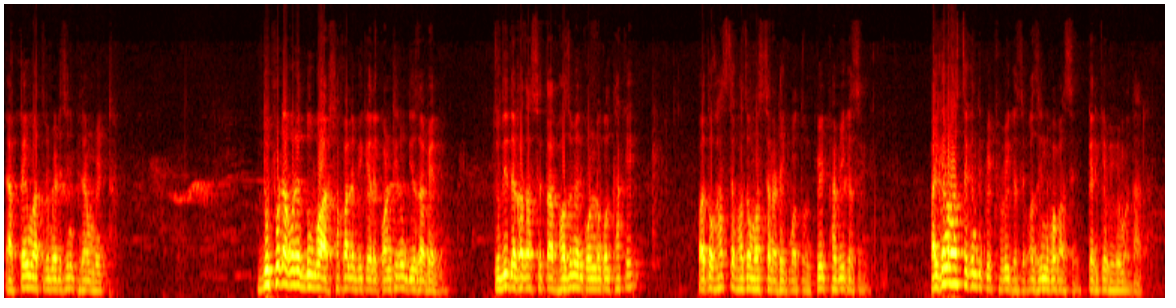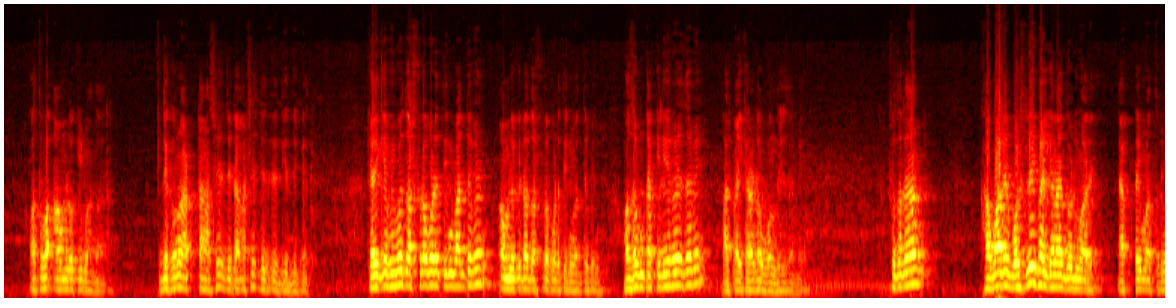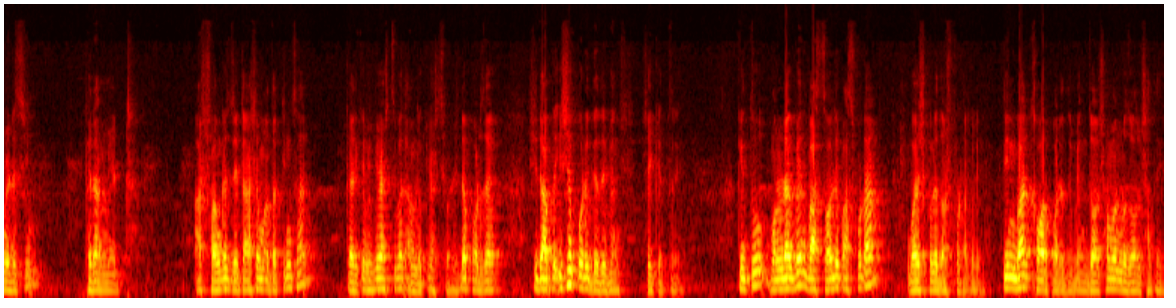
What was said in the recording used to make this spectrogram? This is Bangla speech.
একটাই মাত্র মেডিসিন ফেরামেট দু ফোঁটা করে দুবার সকালে, বিকেলে কন্টিনিউ দিয়ে যাবেন। যদি দেখা যাচ্ছে তার হজমের গণ্ডগোল থাকে, হয়তো হাসতে হজম হচ্ছে না ঠিক মতন, পেট ফাঁপিয়ে গেছে। পায়খানা হচ্ছে কিন্তু পেট ফাঁপিয়ে গেছে অজিনভাব আছে ক্যারিকে ভেবে মাদার, অথবা আমলকি মাদার। যে কোনো আটটা আসে, যেটা আসে যেতে দিয়ে দেবেন। ক্যারিকে ভেবে দশ ফোঁটা করে তিনবার দেবেন আমলকিটা দশ ফোঁটা করে তিনবার দেবেন। হজমটা ক্লিয়ার হয়ে যাবে আর পায়খানাটাও বন্ধ হয়ে যাবে। সুতরাং খাবারে বসলেই পায়খানায় দড়ি মারে, একটাই মাত্র মেডিসিন ফেরামেট আর সঙ্গে যেটা আসে মাদার টিংসার ক্যারিকে ভেবে আসতে পারে, আমলকি আসতে পারে, সেটা পর্যায়ে, সেটা আপনি হিসেব করে দিয়ে দেবেন সেই ক্ষেত্রে। কিন্তু মনে রাখবেন বাচ্চা হলে পাঁচ ফোঁটা বয়স হলে দশ ফোঁটা করে। তিনবার খাওয়ার পরে দেবেন, জল, সামান্য জল সাথে।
